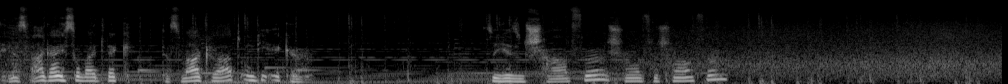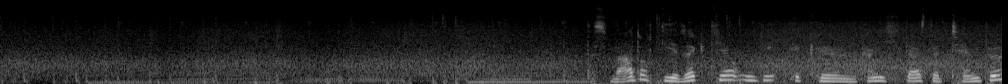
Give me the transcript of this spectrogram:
Denn es war gar nicht so weit weg. Das war gerade um die Ecke. So, hier sind Schafe, Schafe, Schafe. War doch direkt hier um die Ecke. Kann ich, da ist der Tempel.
